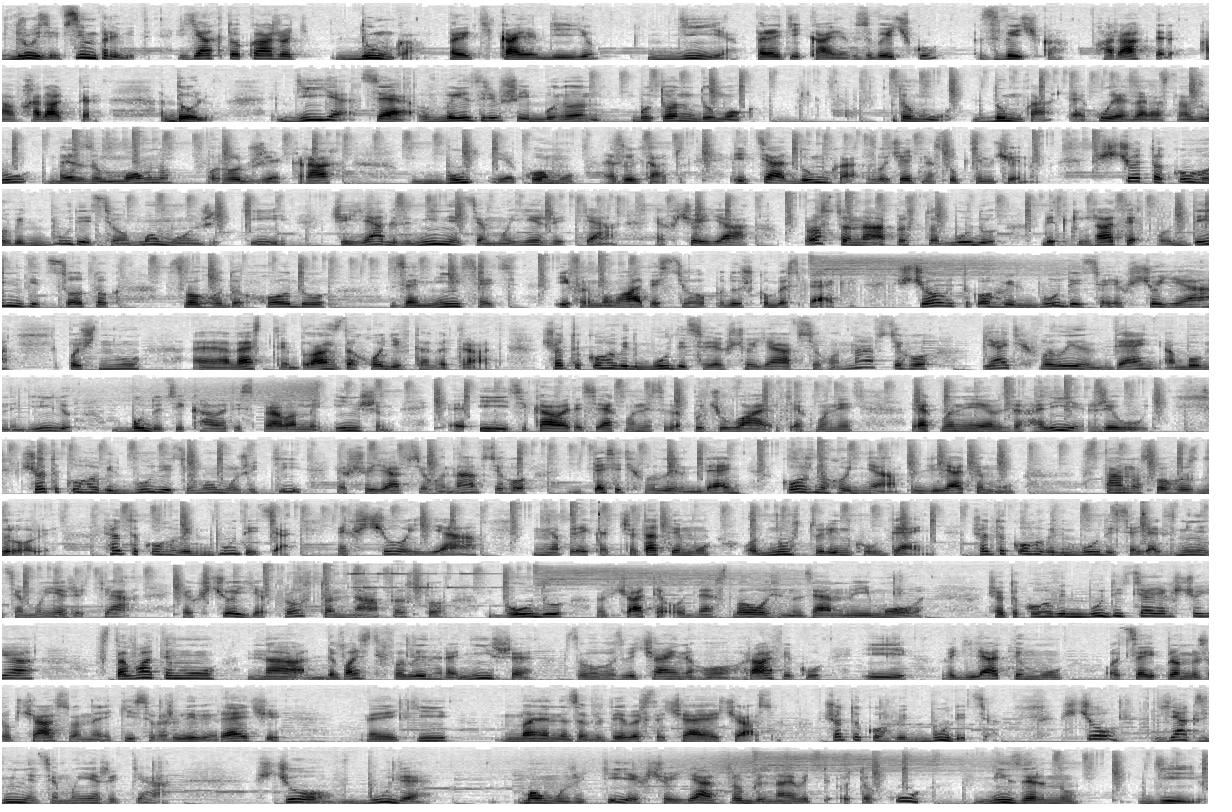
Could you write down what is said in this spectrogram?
Друзі, всім привіт! Як то кажуть, думка перетікає в дію, дія перетікає в звичку, звичка в характер, а в характер долю. Дія це визрівший бутон, бутон думок. Тому думка, яку я зараз назву, безумовно породжує крах будь-якому результату. І ця думка звучить наступним чином: що такого відбудеться у моєму житті, чи як зміниться моє життя, якщо я просто-напросто буду відкладати 1% свого доходу за місяць і формувати з цього подушку безпеки? Що такого відбудеться, якщо я почну вести баланс доходів та витрат? Що такого відбудеться, якщо я всього-навсього 5 хвилин в день або в неділю буду цікавитись справами іншим е, і цікавитися, як вони себе почувають, як вони, як вони взагалі живуть? Що такого відбудеться в моєму житті, якщо я всього-навсього 10 хвилин в день кожного дня приділятиму стану свого здоров'я? Що такого відбудеться, якщо я, наприклад, читатиму одну сторінку в день? Що такого відбудеться, як зміниться моє життя, якщо я просто-напросто буду вивчати одне слово з іноземної мови? Що такого відбудеться, якщо я вставатиму на 20 хвилин раніше свого звичайного графіку і виділятиму оцей проміжок часу на якісь важливі речі, на які в мене не завжди вистачає часу? Що такого відбудеться? Що, як зміниться моє життя? Що буде в моєму житті, якщо я зроблю навіть отаку мізерну дію?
